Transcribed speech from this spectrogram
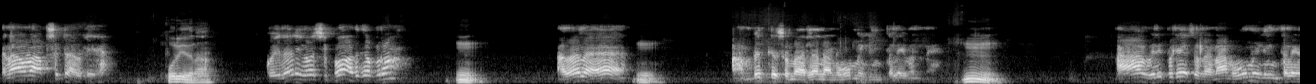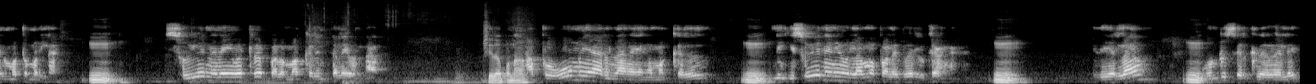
நான் ஒன்றும் அப்செட் ஆகலையா புரியுதுண்ணா. கொஞ்ச நேரம் யோசிப்போம் அதுக்கப்புறம்? ம். அதால அம்பேத்கர் சொன்னார்ல நான் ஊமைகளின் தலைவன். ம். நான் வெளிப்படையா சொல்றேன் நான் ஊமைகளின் தலைவன் மட்டுமல்ல. ம். சுய நினைவற்ற பல மக்களின் தலைவன் நான். சிறப்புண்ணா. அப்போ ஊமையா இருந்தாங்க எங்க மக்கள். இன்னைக்கு சுய நினைவு இல்லாம பல பேர் இருக்காங்க. ம். இதையெல்லாம் ம். ஒன்று சேர்க்கிற வேலை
